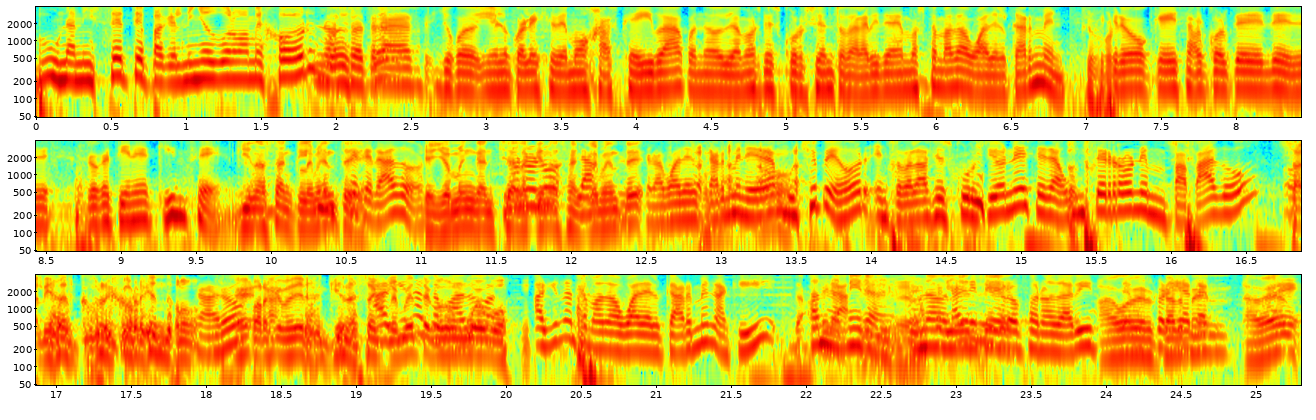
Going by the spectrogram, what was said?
un anisete para que el niño duerma mejor, pues, Nosotras, yo, yo en el colegio de monjas que iba, cuando íbamos de excursión toda la vida hemos tomado agua del Carmen. Creo que es alcohol que de- de- creo que tiene 15. Quina San Clemente. 15 grados. Que yo me enganché a No, la no, Quina no, San la- Clemente. El agua del Carmen era mucho peor. En todas las excursiones era un terrón empapado. Salía del cole corriendo Claro. para que me dieran Quina San ¿Alguien ha, Clemente con un tomado, huevo. ¿Alguien ha tomado agua del Carmen aquí? Anda, mira, cae el micrófono, David. Agua del Ella Carmen, tam- a ver. eh,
